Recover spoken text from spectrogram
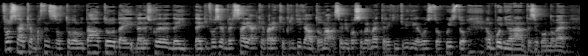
forse è anche abbastanza sottovalutato dai, dalle squadre, dai, dai tifosi avversari, anche parecchio criticato, ma se mi posso permettere chi critica questo acquisto è un po' ignorante secondo me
